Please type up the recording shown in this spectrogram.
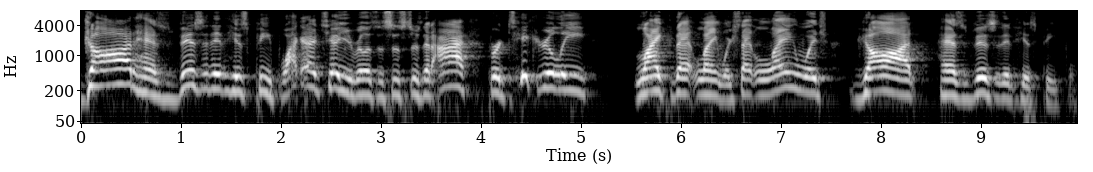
God has visited his people. I got to tell you, brothers and sisters, that I particularly like that language. That language, God has visited his people.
